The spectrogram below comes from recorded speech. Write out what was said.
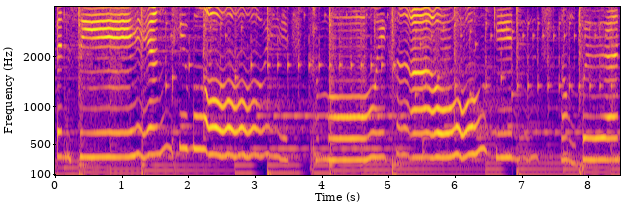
เป็นสี ต้องเปื้อน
